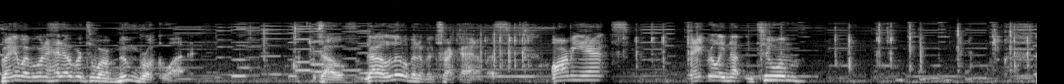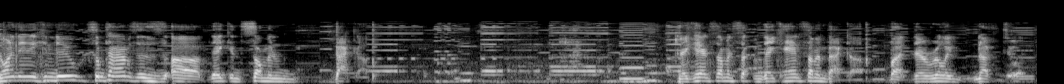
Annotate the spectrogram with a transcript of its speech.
But anyway, we're going to head over to where Moonbrook was. So, got a little bit of a trek ahead of us. Army ants, ain't really nothing to them. The only thing they can do sometimes is uh, they can summon backup. They can summon they can summon backup, but they're really nothing to it.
